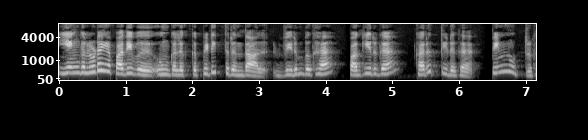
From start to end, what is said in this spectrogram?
எங்களுடைய பதிவு உங்களுக்கு பிடித்திருந்தால் விரும்புக பகிர்க கருத்திடுக பின்னுற்றுக.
